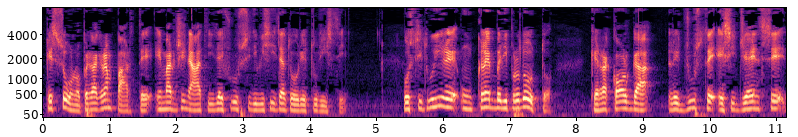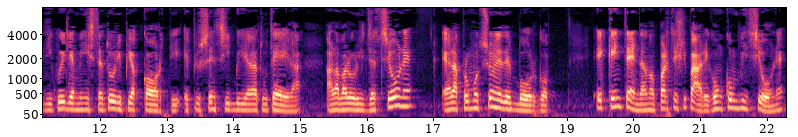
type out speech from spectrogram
che sono per la gran parte emarginati dai flussi di visitatori e turisti. Costituire un club di prodotto che raccolga le giuste esigenze di quegli amministratori più accorti e più sensibili alla tutela, alla valorizzazione e alla promozione del borgo e che intendano partecipare con convinzione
